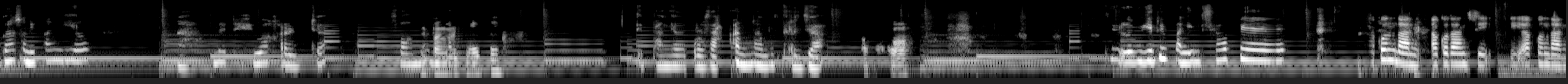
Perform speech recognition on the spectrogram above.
gue langsung dipanggil nah udah deh gue kerja selama Dipanggil siapa? dipanggil perusahaan lah buat kerja Oh, lu begini dipanggil siapa ya? Akuntan, akuntansi, di akuntan.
